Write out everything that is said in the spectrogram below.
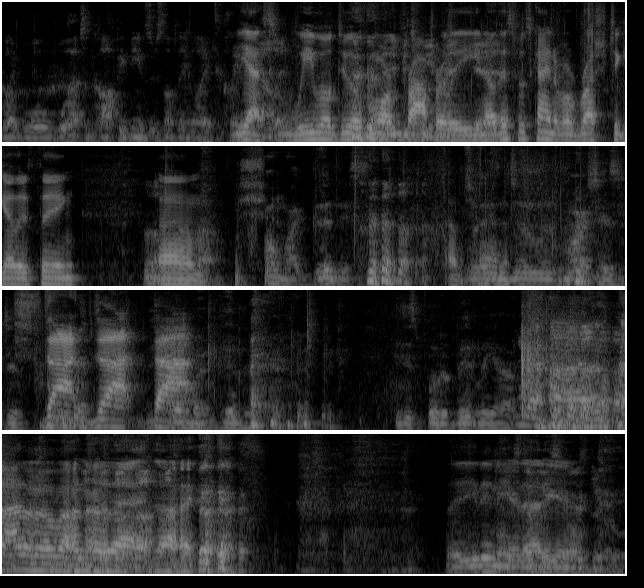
like we'll we'll have some coffee beans or something like to clean Yes, the palate. we will do it more In between, properly. right? You know, this was kind of a rush together thing. Huh. Um, Oh my goodness. I'm Ladies trying and to. gentlemen, Marsh has just. Dot dot dot. Oh my goodness. he just pulled a Bentley out. I don't know about none of that. No. you didn't hear that definitely here. smells different.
